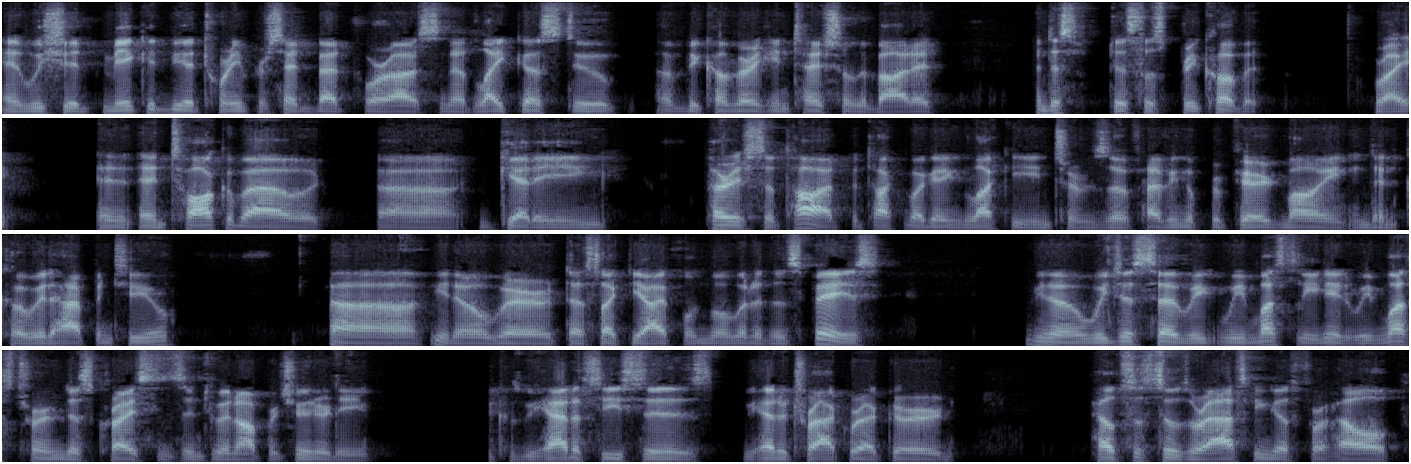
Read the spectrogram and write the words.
and we should make it be a twenty percent bet for us. And I'd like us to uh, become very intentional about it. And this this was pre-COVID, right? And and talk about uh, getting perish the thought, but talk about getting lucky in terms of having a prepared mind, and then COVID happened to you. Uh, you know, where that's like the iPhone moment in the space. You know, we just said we, we must lean in. We must turn this crisis into an opportunity because we had a thesis, we had a track record, health systems were asking us for help,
